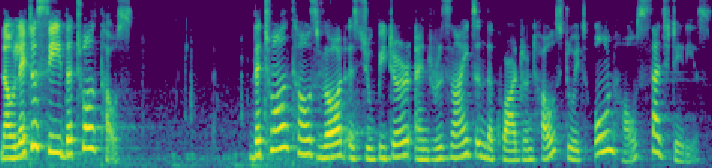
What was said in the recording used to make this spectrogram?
Now let us see the 12th house. The 12th house Lord is Jupiter and resides in the quadrant house to its own house Sagittarius.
